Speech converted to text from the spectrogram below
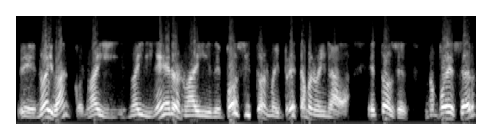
eh, no hay banco, no hay, no hay dinero, no hay depósitos, no hay préstamo, no hay nada. Entonces, no puede ser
